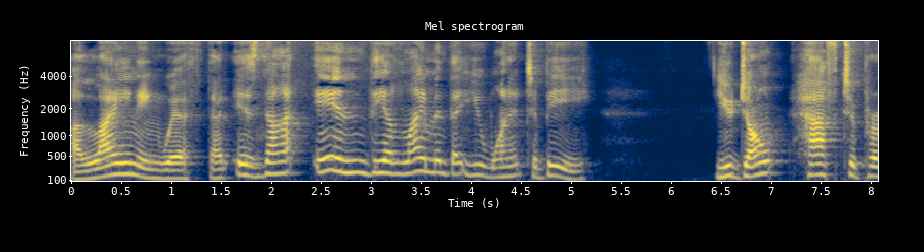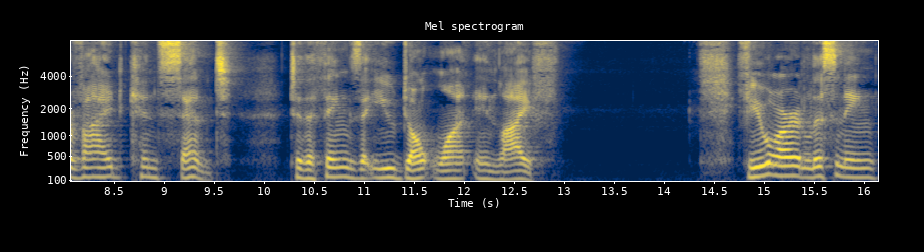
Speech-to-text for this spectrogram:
aligning with that is not in the alignment that you want it to be. You don't have to provide consent to the things that you don't want in life. If you are listening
